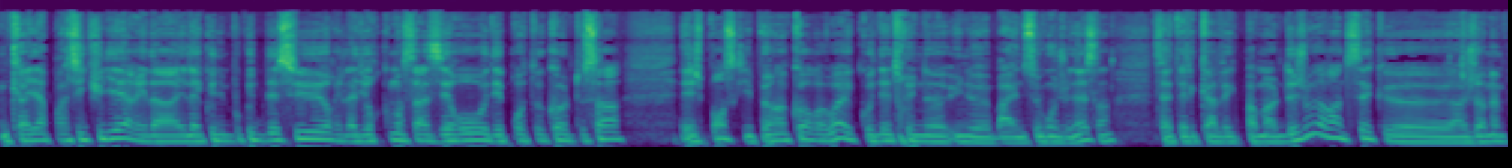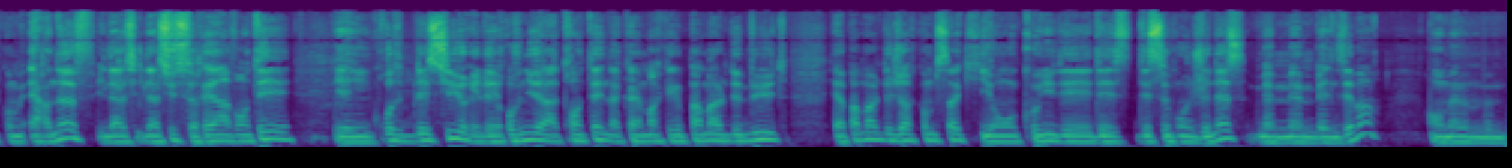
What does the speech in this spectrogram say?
une carrière particulière. Il a, il a connu beaucoup de blessures. Il a dû recommencer à zéro, des protocoles, tout ça. Et je pense qu'il peut encore, ouais, connaître une, une, bah, une seconde jeunesse. Hein. Ça a été le cas avec pas mal de joueurs. Hein. Tu sais que un joueur même comme R9, il a, il a su se réinventer. Il a eu une grosse blessure. Il est revenu à la trentaine. Il a quand même marqué pas mal de buts. Il y a pas mal de joueurs comme ça qui ont connu des, des, des secondes jeunesse. Même, même Benzema. En même,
